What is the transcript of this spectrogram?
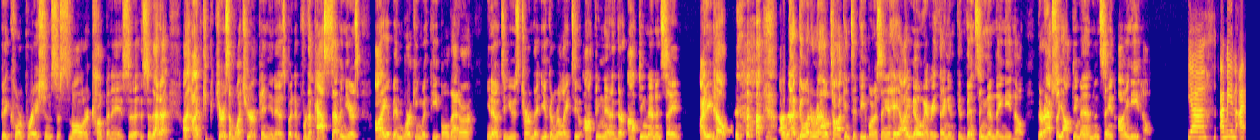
big corporations to smaller companies. So, so that I, I, I'm curious on what your opinion is. But for the past seven years, I have been working with people that are, you know, to use term that you can relate to, opting in. They're opting in and saying, I need help. I'm not going around talking to people and saying, hey, I know everything and convincing them they need help. They're actually opting in and saying, I need help. Yeah. I mean, I,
